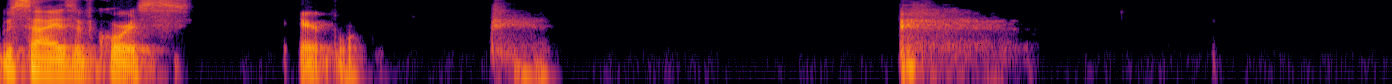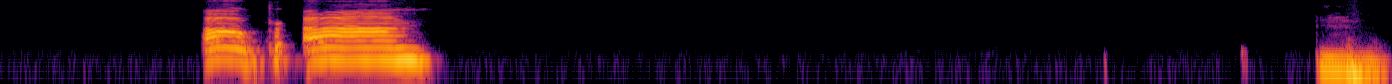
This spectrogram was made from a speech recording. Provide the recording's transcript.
Besides, of course, airport. Oh, um. Mm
